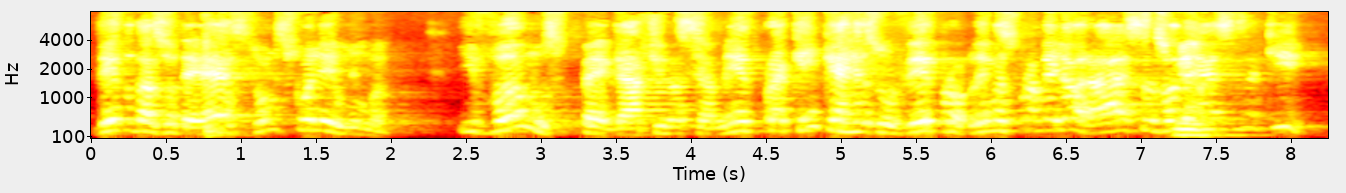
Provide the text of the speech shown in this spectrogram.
Dentro das ODS, vamos escolher uma. E vamos pegar financiamento para quem quer resolver problemas para melhorar essas ODS aqui.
